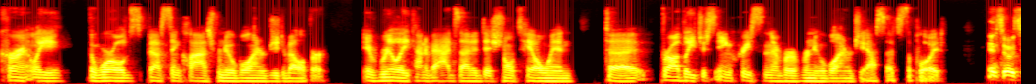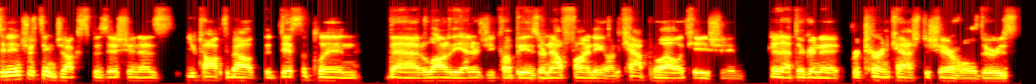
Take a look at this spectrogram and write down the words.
currently the world's best in class renewable energy developer. It really kind of adds that additional tailwind to broadly just increase the number of renewable energy assets deployed. And so it's an interesting juxtaposition as you talked about the discipline that a lot of the energy companies are now finding on capital allocation and that they're going to return cash to shareholders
